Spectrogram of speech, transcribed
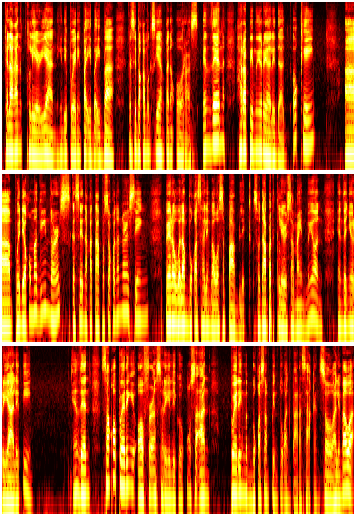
Kailangan clear yan. Hindi pwedeng paiba-iba kasi baka magsiyang ka ng oras. And then, harapin mo yung realidad. Okay, ah pwede ako maging nurse kasi nakatapos ako ng nursing pero walang bukas halimbawa sa public. So, dapat clear sa mind mo yon And then, yung reality. And then, saan ko pwedeng i-offer ang sarili ko kung saan pwedeng magbukas ang pintuan para sa akin. So, halimbawa,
